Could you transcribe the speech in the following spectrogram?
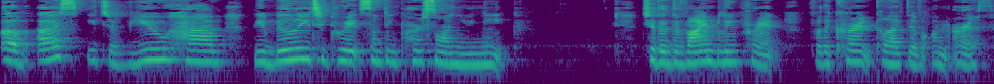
of us, each of you have the ability to create something personal and unique to the divine blueprint for the current collective on earth.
